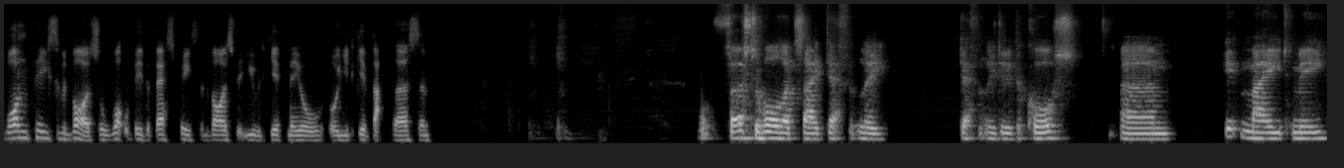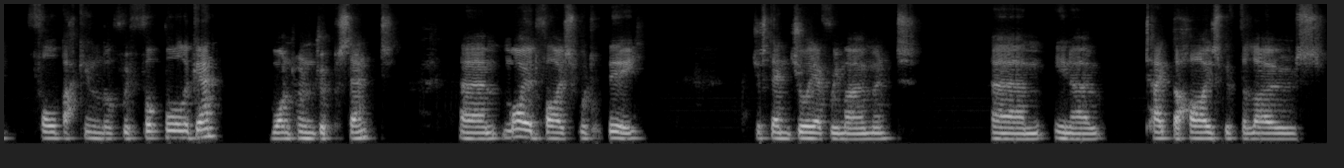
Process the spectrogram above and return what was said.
one piece of advice or what would be the best piece of advice that you would give me or, or you'd give that person? First of all, I'd say definitely, definitely do the course. Um, it made me fall back in love with football again, 100%. Um, my advice would be just enjoy every moment. Um, you know, take the highs with the lows,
